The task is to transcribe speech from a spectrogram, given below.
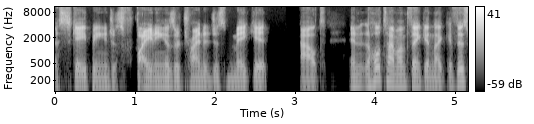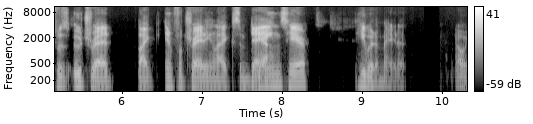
escaping and just fighting as they're trying to just make it out. And the whole time I'm thinking, like, if this was Uhtred like infiltrating like some Yeah. Danes here, he would have made it. Oh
